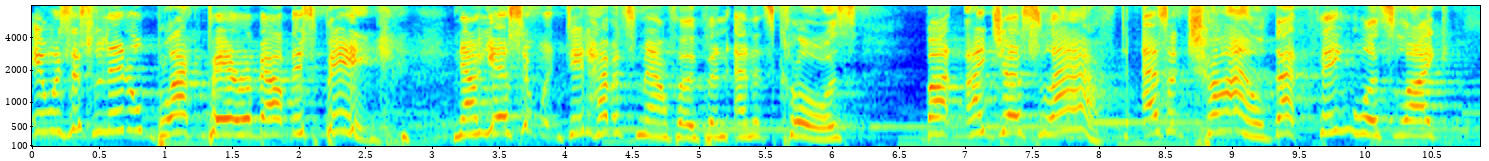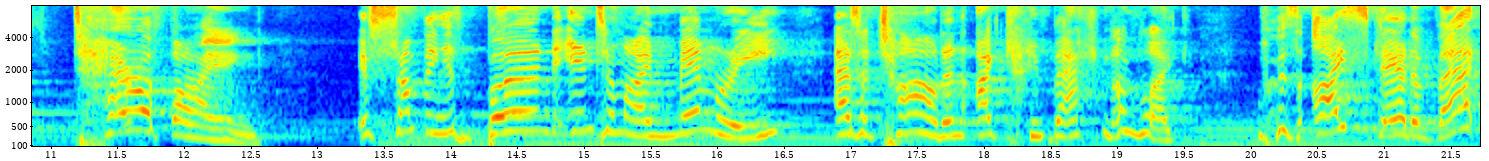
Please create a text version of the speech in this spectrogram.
It was this little black bear about this big. Now, yes, it did have its mouth open and its claws, but I just laughed. As a child, that thing was like terrifying. If something is burned into my memory as a child, and I came back and I'm like, was I scared of that?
